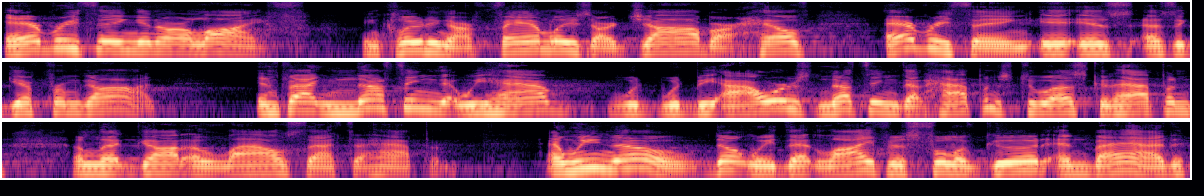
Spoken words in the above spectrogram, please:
Everything in our life, including our families, our job, our health, everything is as a gift from God. In fact, nothing that we have would, would be ours. Nothing that happens to us could happen unless God allows that to happen. And we know, don't we, that life is full of good and bad.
